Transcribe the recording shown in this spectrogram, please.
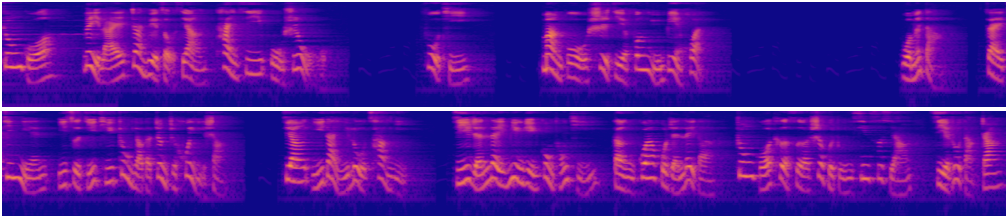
中国未来战略走向叹息五十五。副题：漫步世界风云变幻。我们党在今年一次极其重要的政治会议上，将“一带一路”倡议及人类命运共同体等关乎人类的中国特色社会主义新思想写入党章。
